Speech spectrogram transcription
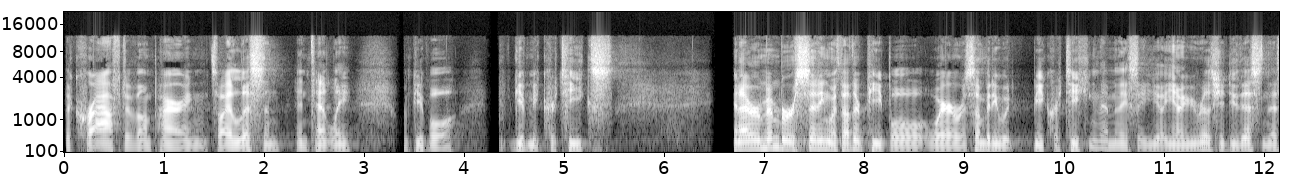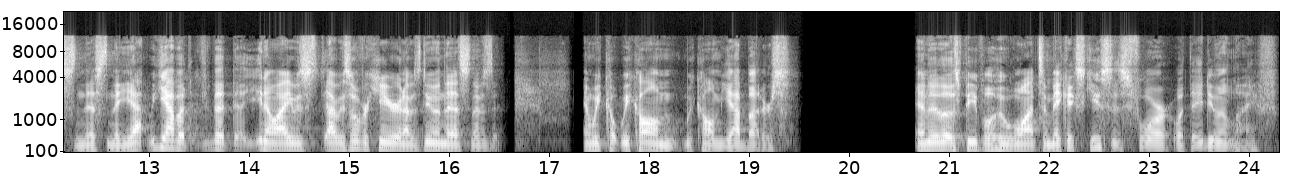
the craft of umpiring. And so I listen intently when people give me critiques. And I remember sitting with other people where somebody would be critiquing them, and they say, you, know, you really should do this and this and this, and they, yeah, yeah, but, but, uh, you know, I was, I was over here and I was doing this, and I was, and we, we call them, we call them yeah butters. And they're those people who want to make excuses for what they do in life.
